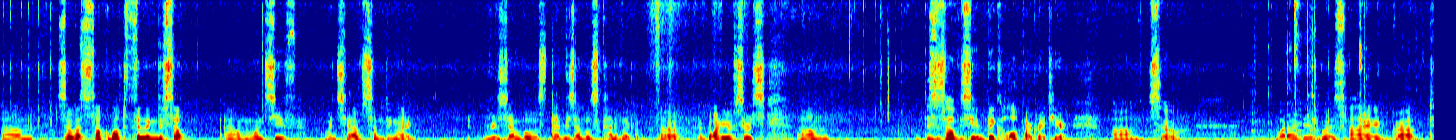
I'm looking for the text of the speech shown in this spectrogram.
um, so let's talk about filling this up. Um, once you've once you have something like resembles that resembles kind of like a, a body of sorts. Um, this is obviously a big hall part right here. Um, so what I did was I grabbed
